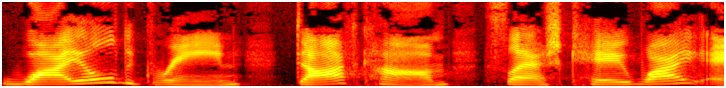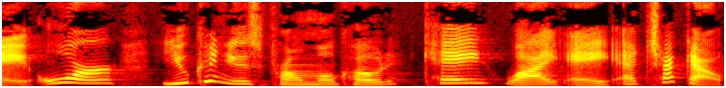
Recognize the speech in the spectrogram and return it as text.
wildgrain.com slash KYA. Or you can use promo code KYA at checkout.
